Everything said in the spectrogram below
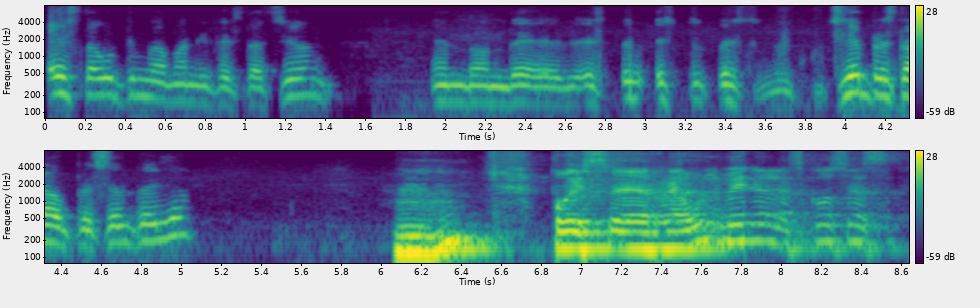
esta última manifestación en donde siempre he estado presente yo. Pues eh, Raúl Vera, las cosas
